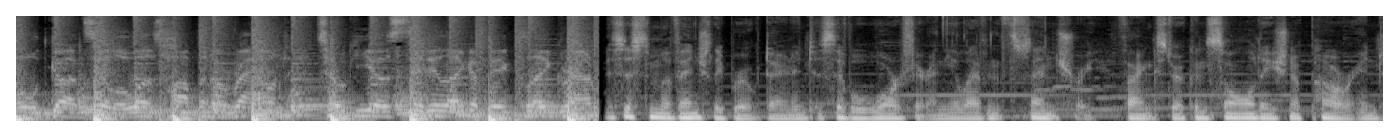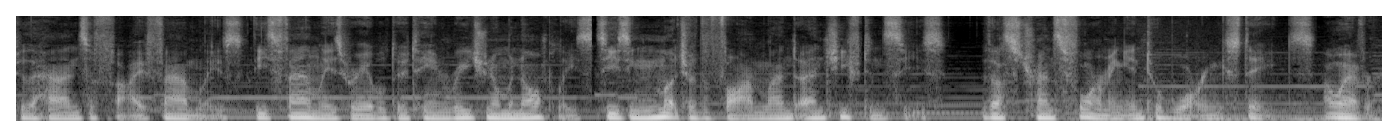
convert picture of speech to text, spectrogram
Old Godzilla was hopping around Tokyo City like a big playground. The system eventually broke down into civil warfare in the 11th century, thanks to a consolidation of power into the hands of five families. These families were able to attain regional monopolies, seizing much of the farmland and chieftaincies thus transforming into warring states. However,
